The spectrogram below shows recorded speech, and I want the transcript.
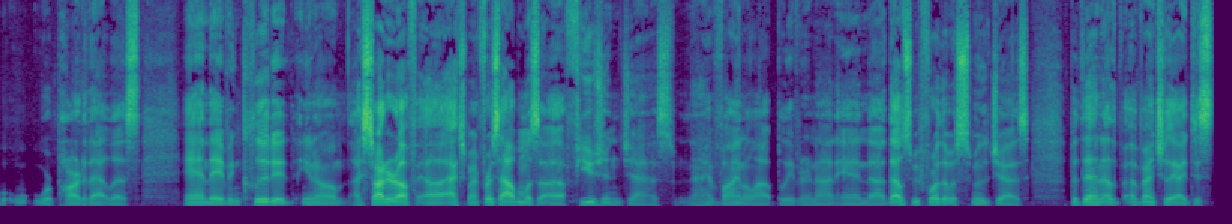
w- were part of that list. And they've included, you know, I started off, uh, actually, my first album was uh, fusion jazz. I have vinyl out, believe it or not. And uh, that was before there was smooth jazz. But then eventually I just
